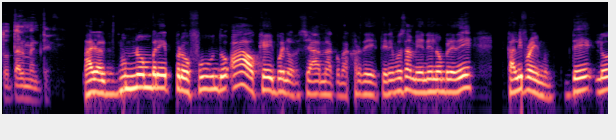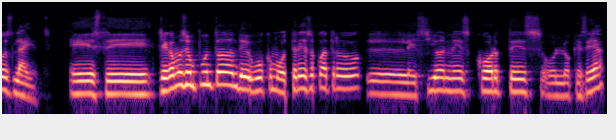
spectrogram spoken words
totalmente. Mario, ¿algún nombre profundo? Ah, ok, bueno, ya me, acordé. Tenemos también el nombre de Calif Raymond, de los Lions. Este, llegamos a un punto donde hubo como tres o cuatro lesiones, cortes o lo que sea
